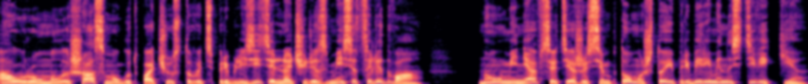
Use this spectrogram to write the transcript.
Ауру малыша смогут почувствовать приблизительно через месяц или два. Но у меня все те же симптомы, что и при беременности Викки.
